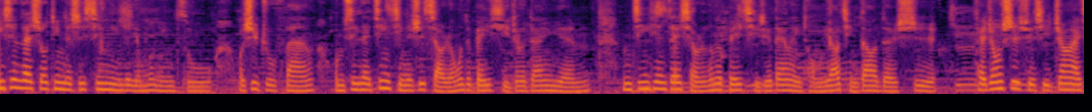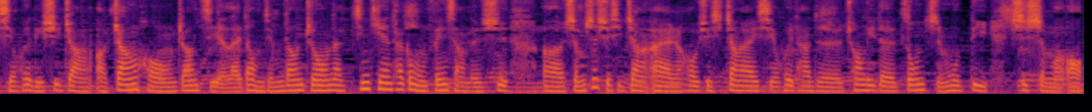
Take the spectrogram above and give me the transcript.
您现在收听的是《心灵的游牧民族》，我是主凡。我们现在进行的是小人物的悲喜这个单元。那么今天在小人物的悲喜这个单元里头，我们邀请到的是台中市学习障碍协会理事长啊张红张姐来到我们节目当中。那今天她跟我们分享的是呃什么是学习障碍，然后学习障碍协会它的创立的宗旨目的是什么哦？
